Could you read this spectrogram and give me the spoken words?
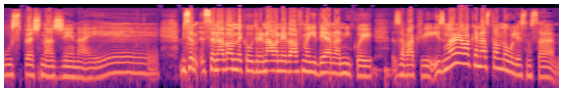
Успешна жена е. Мислам, се надам дека утренава не давме идеја на никој за вакви измами, ама кај нас тоа многу лесно се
